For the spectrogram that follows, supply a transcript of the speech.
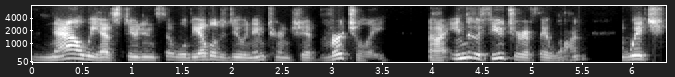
now we have students that will be able to do an internship virtually uh, into the future if they want, which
